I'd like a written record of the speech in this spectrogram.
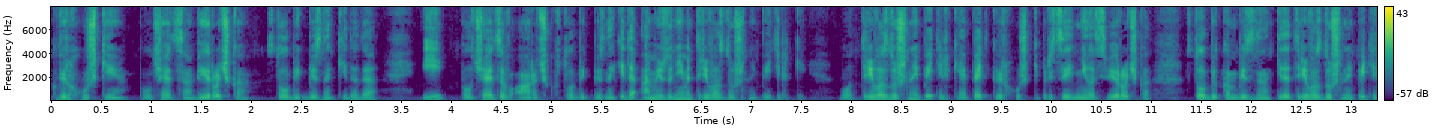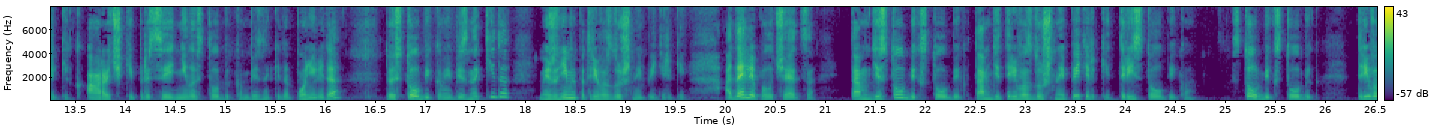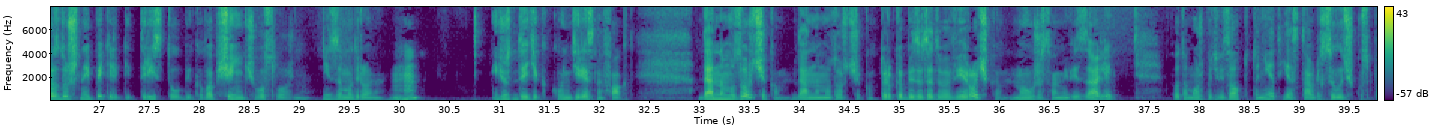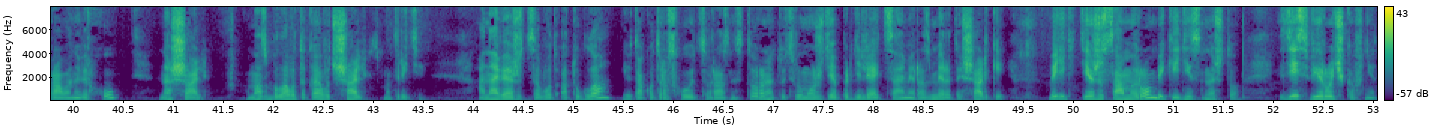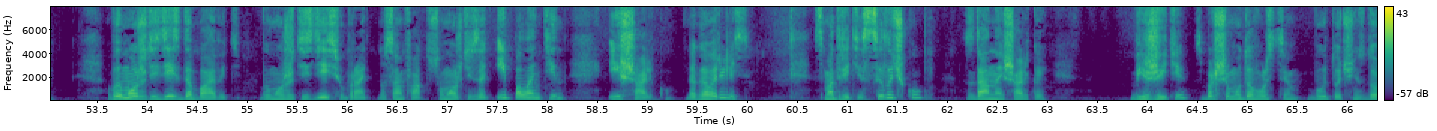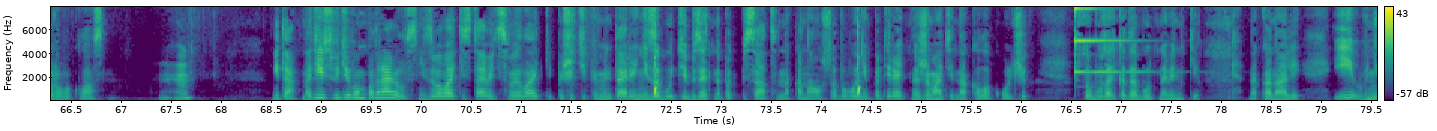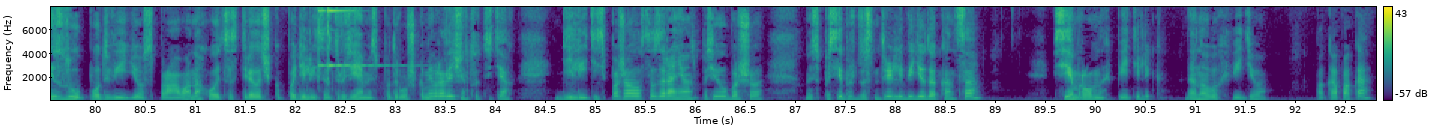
к верхушке, получается, веерочка, столбик без накида, да, и, получается, в арочку столбик без накида, а между ними три воздушные петельки. Вот, три воздушные петельки, опять к верхушке присоединилась верочка столбиком без накида, три воздушные петельки, к арочке присоединилась столбиком без накида. Поняли, да? То есть столбиками без накида, между ними по три воздушные петельки. А далее получается, там, где столбик, столбик, там, где три воздушные петельки, три столбика. Столбик, столбик, три воздушные петельки, три столбика. Вообще ничего сложного, не замудрено. Угу. Еще смотрите, какой интересный факт. Данным узорчиком, данным узорчиком, только без вот этого веерочка, мы уже с вами вязали, кто-то, может быть, вязал, кто-то нет. Я ставлю ссылочку справа наверху на шаль. У нас была вот такая вот шаль, смотрите. Она вяжется вот от угла и вот так вот расходится в разные стороны. То есть вы можете определять сами размер этой шальки. Видите, те же самые ромбики. Единственное, что здесь верочков нет. Вы можете здесь добавить, вы можете здесь убрать. Но сам факт, что можете взять и палантин, и шальку. Договорились? Смотрите ссылочку с данной шалькой. Вяжите с большим удовольствием. Будет очень здорово, классно. Угу. Итак, надеюсь, видео вам понравилось. Не забывайте ставить свои лайки, пишите комментарии. Не забудьте обязательно подписаться на канал, чтобы его не потерять. Нажимайте на колокольчик, чтобы узнать, когда будут новинки на канале. И внизу под видео справа находится стрелочка «Поделиться с друзьями, с подружками» в различных соцсетях. Делитесь, пожалуйста, заранее вам спасибо большое. Ну и спасибо, что досмотрели видео до конца. Всем ровных петелек. До новых видео. Пока-пока.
